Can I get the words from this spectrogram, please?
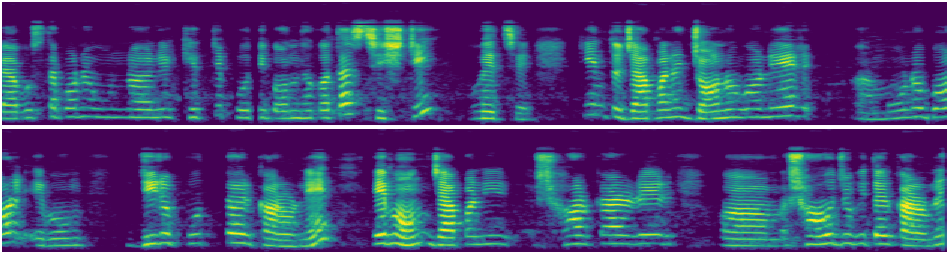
ব্যবস্থাপনা উন্নয়নের ক্ষেত্রে প্রতিবন্ধকতা সৃষ্টি হয়েছে। কিন্তু জাপানের জনগণের মনোবল এবং দৃঢ় প্রত্যয়ের কারণে এবং জাপানি সরকারের সহযোগিতার কারণে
